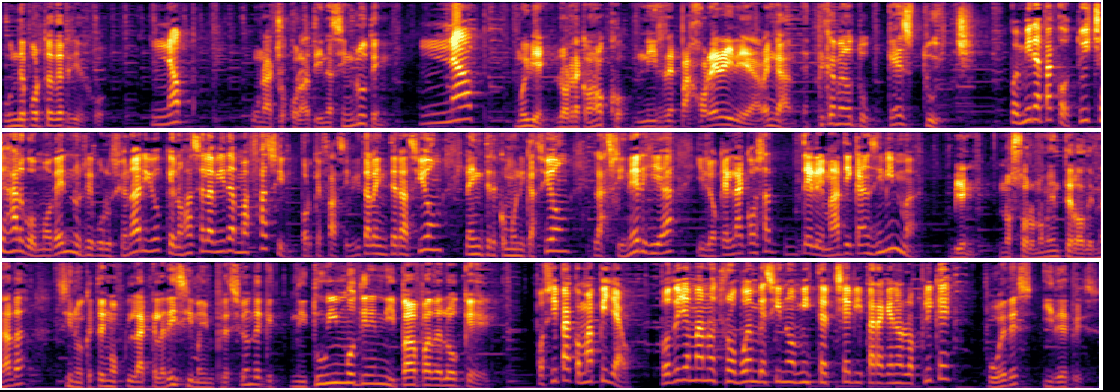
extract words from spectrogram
Un deporte de riesgo. nope, Una chocolatina sin gluten. nope. Muy bien, lo reconozco. Ni repajorera idea. Venga, explícamelo tú. ¿Qué es Twitch? Pues mira, Paco, Twitch es algo moderno y revolucionario que nos hace la vida más fácil, porque facilita la interacción, la intercomunicación, la sinergia y lo que es la cosa telemática en sí misma. Bien, no solo no me he enterado de nada, sino que tengo la clarísima impresión de que ni tú mismo tienes ni papa de lo que es. Pues sí, Paco, me has pillado. ¿Puedo llamar a nuestro buen vecino Mr. Chevy para que nos lo explique? Puedes y debes.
